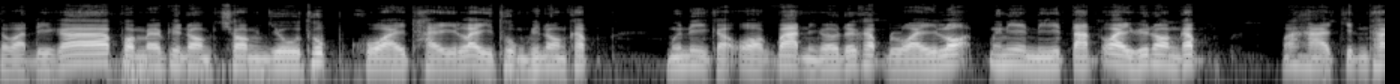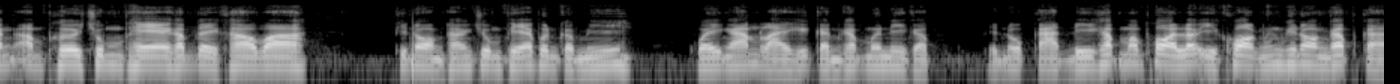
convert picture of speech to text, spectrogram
สวัสดีครับพ่อแม่พี่น้องช่อง YouTube ควายไทยไล่ทุ่งพี่น้องครับมื้อนี้ก็ออกบ้านอีกแล้วด้อครับลอยเลาะมื้อนี้หนีตัดอ้อยพี่น้องครับ มาหากินทางอำเภอชุมแพครับได้ข่าวว่าพี่น้องทางชุมแพเพิ่นก็มีควายงามหลายคือกันครับมื้อนี้ก็เป็นโอกาสดีครับมาพ่อแล้วอีกคอกหนึงพี่น้องครับก็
